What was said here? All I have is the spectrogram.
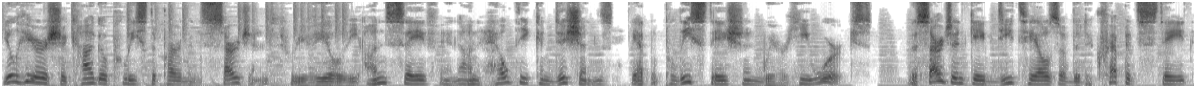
you'll hear a Chicago Police Department sergeant reveal the unsafe and unhealthy conditions at the police station where he works. The sergeant gave details of the decrepit state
